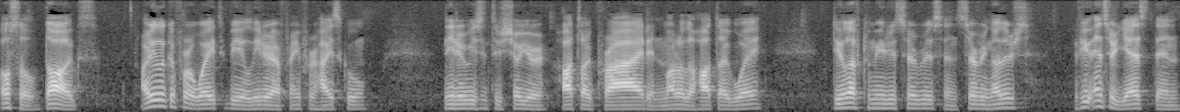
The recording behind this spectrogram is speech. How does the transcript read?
Also, dogs. Are you looking for a way to be a leader at Frankfort High School? Need a reason to show your hot dog pride and model the hot dog way? Do you love community service and serving others? If you answer yes, then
